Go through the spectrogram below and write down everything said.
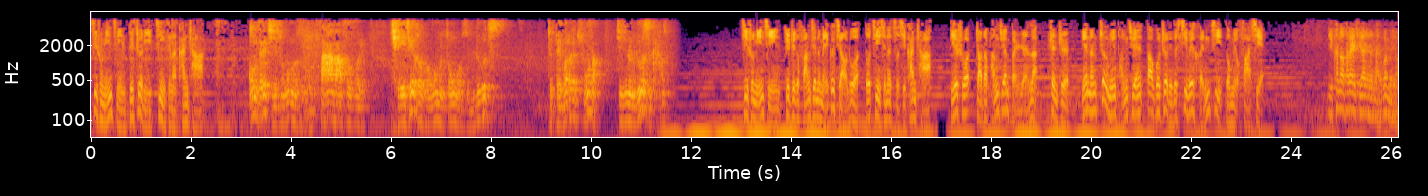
技术民警对这里进行了勘查。我们这个技术，我们是反反复复的，前前后后，我们总共是六次，就对我那个厨房进行了六次勘查。技术民警对这个房间的每个角落都进行了仔细勘查，别说找到彭娟本人了，甚至连能证明彭娟到过这里的细微痕迹都没有发现。你看到他带其他人来过没有？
